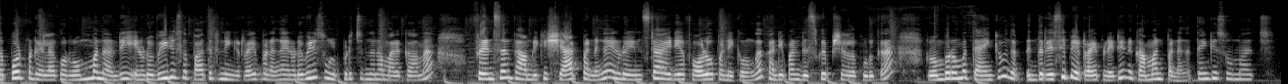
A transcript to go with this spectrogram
சப்போர்ட் பண்ணுற எல்லாருக்கும் ரொம்ப நன்றி. என்னோட வீடியோஸை பார்த்துட்டு நீங்கள் ட்ரை பண்ணுங்கள் என்னோட வீடியோஸ் உங்களுக்கு பிடிச்சிருந்தா மறக்காமல் ஃப்ரெண்ட்ஸ் அண்ட் ஃபேமிலிக்கு ஷேர் பண்ணுங்கள் என்னோட இன்ஸ்டா ஐடியா ஃபாலோ பண்ணிக்கோங்க. கண்டிப்பாக டிஸ்கிரிப்ஷனில் கொடுக்குறேன். ரொம்ப ரொம்ப தேங்க்யூ இந்த இந்த ரெசிபியை ட்ரை பண்ணிவிட்டு எனக்கு கமெண்ட் பண்ணுங்கள் தேங்க்யூ ஸோ மச் much.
